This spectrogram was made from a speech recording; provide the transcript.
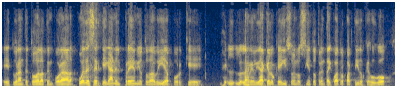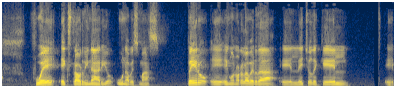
eh, durante toda la temporada. Puede ser que gane el premio todavía porque la realidad que lo que hizo en los 134 partidos que jugó fue extraordinario una vez más, pero eh, en honor a la verdad, el hecho de que él eh,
